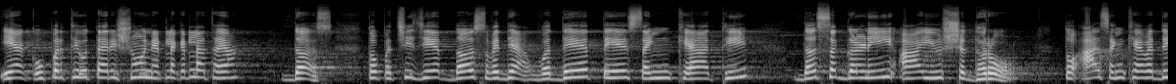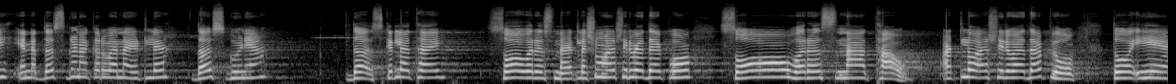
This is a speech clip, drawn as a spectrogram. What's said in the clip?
એક. ઉપરથી ઉતારી શૂન્ય, એટલે કેટલા થયા? દસ. તો પછી જે દસ વધ્યા, વધે તે સંખ્યાથી દસ ગણી આયુષ્ય ધરો. તો આ સંખ્યા વધી, એને દસ ગણા કરવાના એટલે દસ ગુણ્યા દસ. કેટલા થાય? સો વર્ષના એટલે શું આશીર્વાદ આપ્યો? સો વર્ષના થાવ. આટલો આશીર્વાદ આપ્યો, તો એ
